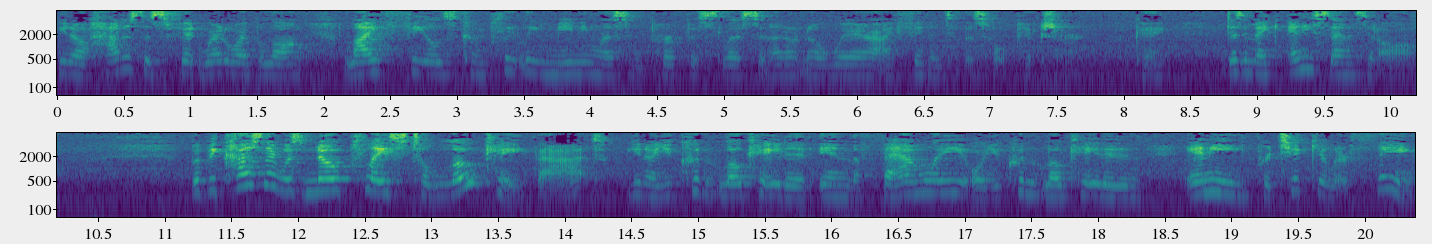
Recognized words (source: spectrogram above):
you know, how does this fit? Where do I belong? Life feels completely meaningless and purposeless, and I don't know where I fit into this whole picture. Okay? It doesn't make any sense at all. But because there was no place to locate that, you know, you couldn't locate it in the family or you couldn't locate it in any particular thing,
